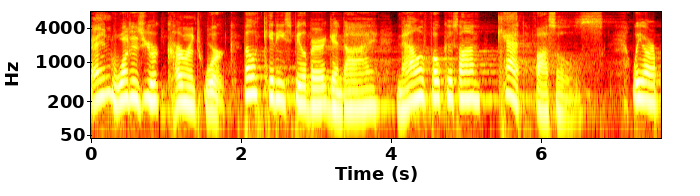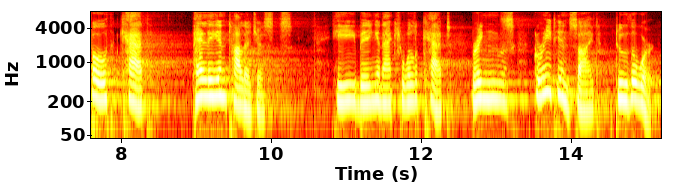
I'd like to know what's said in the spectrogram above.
And what is your current work? Both Kitty Spielberg and I now focus on cat fossils. We are both cat paleontologists. He, being an actual cat, brings great insight to the work.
